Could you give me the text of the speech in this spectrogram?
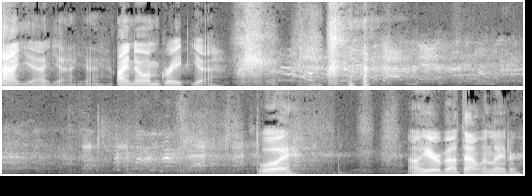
Ah, yeah, yeah, yeah. I know I'm great. Yeah. Boy, I'll hear about that one later.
